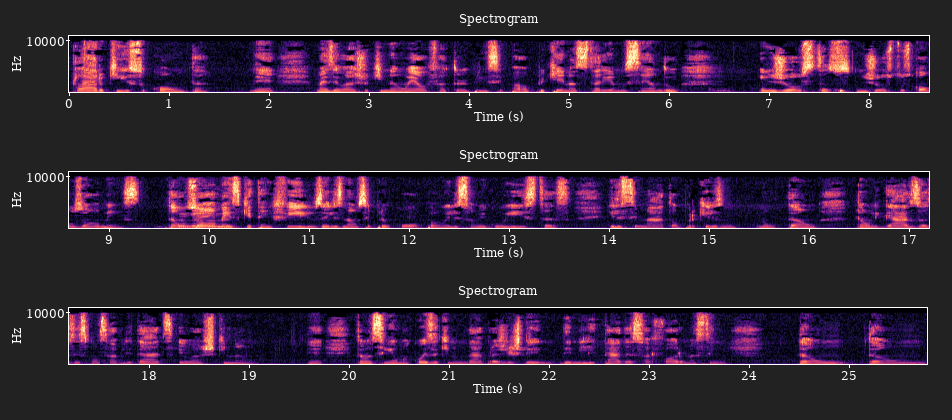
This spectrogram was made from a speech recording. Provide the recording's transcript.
Claro que isso conta, né? Mas eu acho que não é o fator principal, porque nós estaríamos sendo injustos, injustos com os homens. Então, os Também, né? homens que têm filhos, eles não se preocupam, eles são egoístas, eles se matam porque eles não estão tão ligados às responsabilidades? Eu acho que não. Né? Então, assim, é uma coisa que não dá pra gente de- demilitar dessa forma, assim, tão, tão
